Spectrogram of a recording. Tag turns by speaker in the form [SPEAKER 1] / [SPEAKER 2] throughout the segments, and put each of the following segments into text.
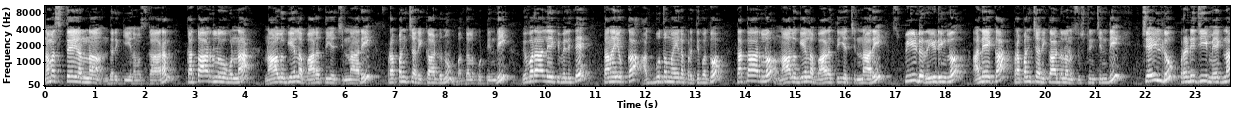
[SPEAKER 1] నమస్తే అన్న అందరికీ నమస్కారం. ఖతార్లో ఉన్న నాలుగేళ్ళ భారతీయ చిన్నారి ప్రపంచ రికార్డును బద్దలు కొట్టింది. వివరాలేకి వెళితే తన యొక్క అద్భుతమైన ప్రతిభతో ఖతార్లో నాలుగేళ్ళ భారతీయ చిన్నారి స్పీడ్ రీడింగ్లో అనేక ప్రపంచ రికార్డులను సృష్టించింది. చైల్డ్ ప్రడిజీ మేఘ్నా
